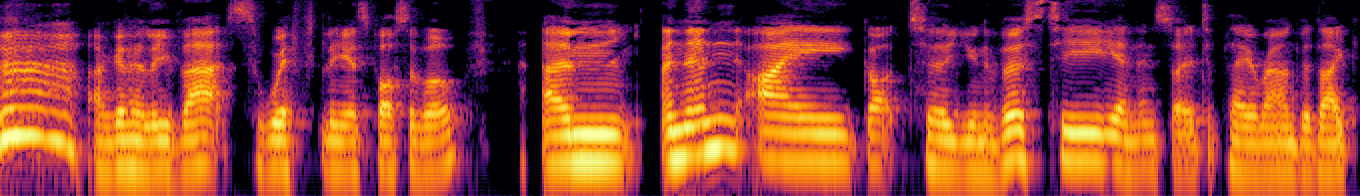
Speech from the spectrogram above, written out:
I'm going to leave that swiftly as possible. Um, and then I got to university and then started to play around with like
